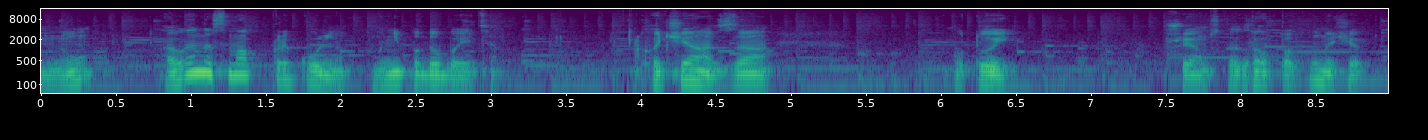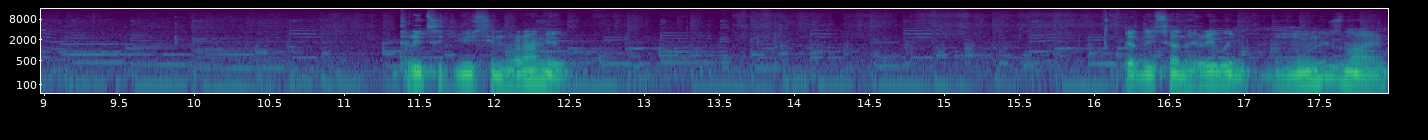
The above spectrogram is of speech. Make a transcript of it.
Ну, але на смак прикольно, мені подобається. Хоча за отой, що я вам сказав, пакуночок 38 грамів 50 гривень, ну не знаю.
